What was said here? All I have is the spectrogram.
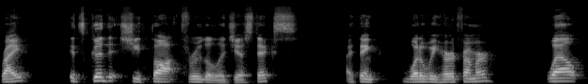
right? It's good that she thought through the logistics. I think, what have we heard from her? Well,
